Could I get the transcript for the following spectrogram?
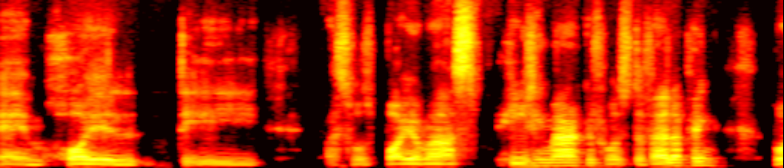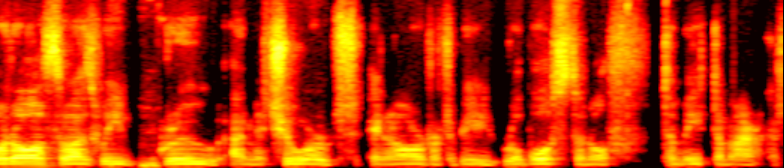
um, while the I suppose biomass heating market was developing, but also as we grew and matured in order to be robust enough to meet the market.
